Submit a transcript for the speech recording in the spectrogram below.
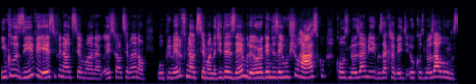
Inclusive, esse final de semana, esse final de semana não, o primeiro final de semana de dezembro, eu organizei um churrasco com os meus amigos, acabei de, com os meus alunos.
